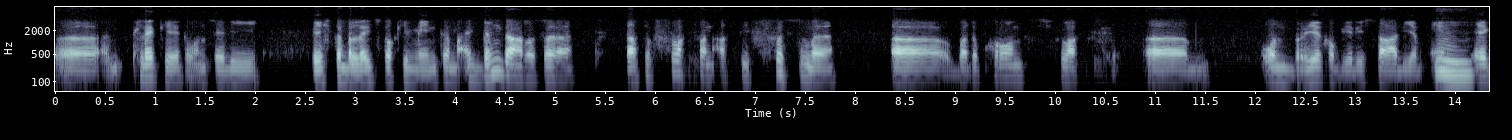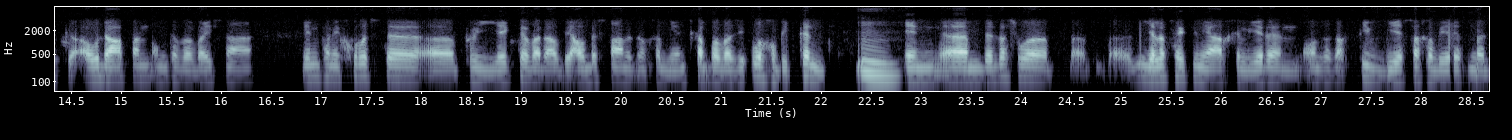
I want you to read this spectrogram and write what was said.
uh in plek het. Ons het die beste beleidsdokumente, maar ek dink daar is 'n daar's 'n vlak van aktivisme uh wat op grondvlak ehm um, ontbreek op hierdie stadium en Mm. ek hou daarvan om te verwys na een van die grootste uh projekte wat daar wel bestaan het in gemeenskappe was die oog op die kind Mm. en ehm um, dit was so uh, uh, hele 15 jaar gelede en ons was aktief besig geweest met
